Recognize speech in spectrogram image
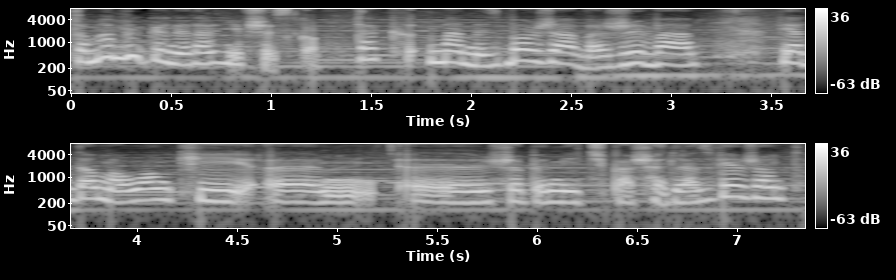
to mamy generalnie wszystko. Tak, mamy zboża, warzywa, wiadomo, łąki, y, żeby mieć paszę dla zwierząt,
